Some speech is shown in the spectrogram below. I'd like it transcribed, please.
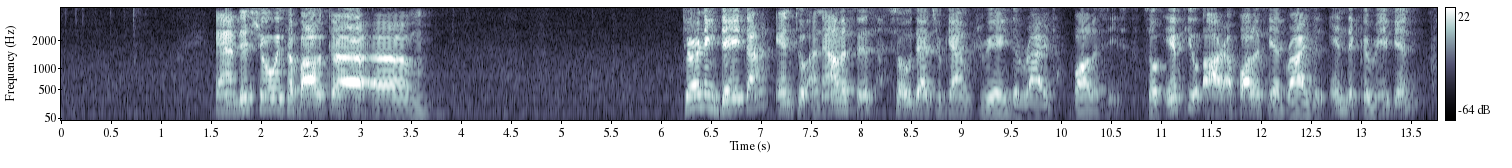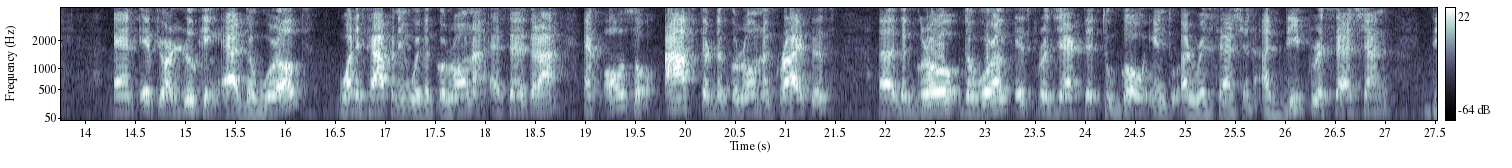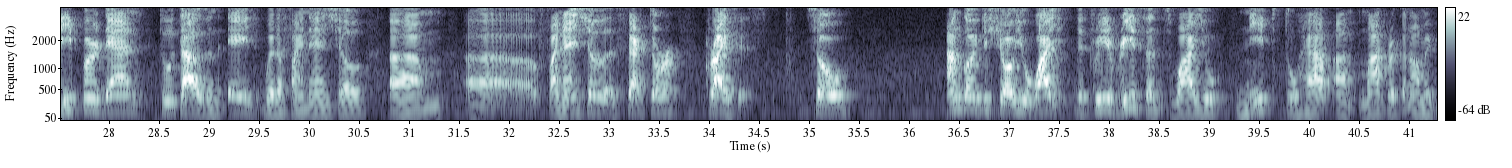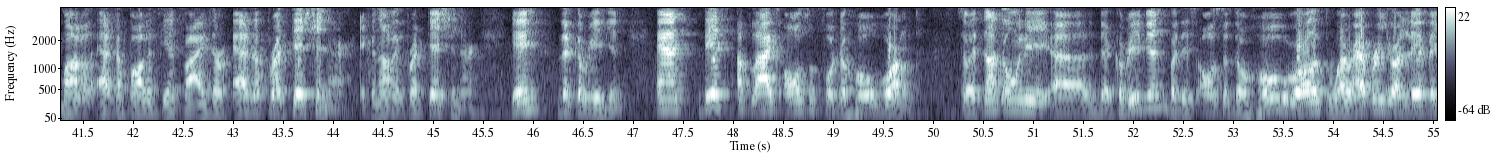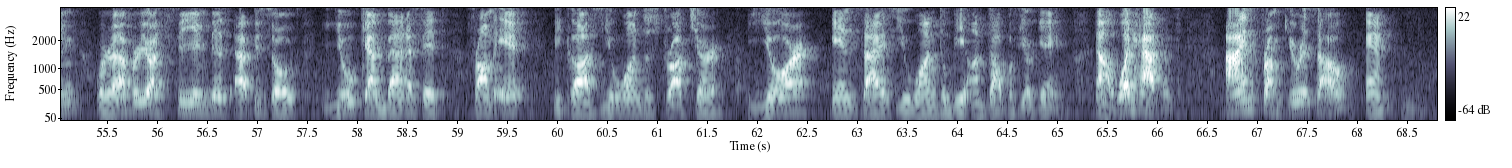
and this show is about uh, um, turning data into analysis so that you can create the right policies. So if you are a policy advisor in the Caribbean, and if you are looking at the world what is happening with the corona, etc. And also after the corona crisis, uh, the grow the world is projected to go into a recession, a deep recession, deeper than 2008 with a financial um, uh, financial sector crisis. So I'm going to show you why the three reasons why you need to have a macroeconomic model as a policy advisor, as a practitioner, economic practitioner in the Caribbean. And this applies also for the whole world. So it's not only uh, the Caribbean, but it's also the whole world, wherever you are living, wherever you are seeing this episode, you can benefit from it because you want to structure your insights, you want to be on top of your game. Now, what happens? I'm from Curacao, and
